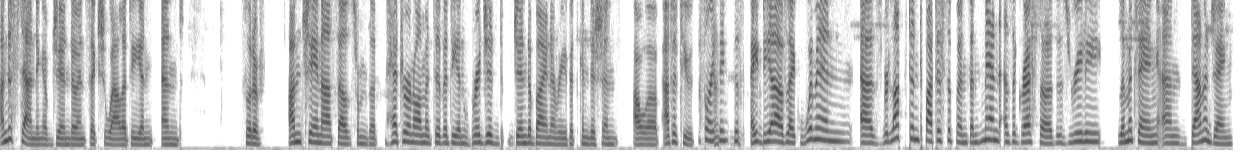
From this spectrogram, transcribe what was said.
understanding of gender and sexuality and and sort of unchain ourselves from the heteronormativity and rigid gender binary that conditions our attitudes. So I think this idea of like women as reluctant participants and men as aggressors is really limiting and damaging.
